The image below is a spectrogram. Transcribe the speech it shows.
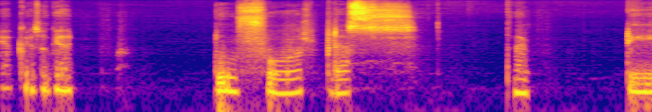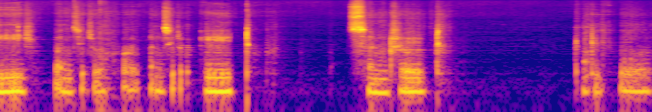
Yeah okay so get 2 4 plus 30 105 108 100 24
